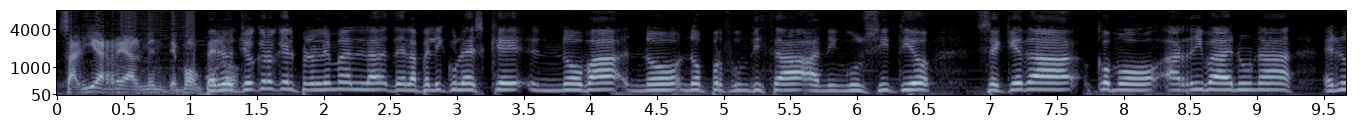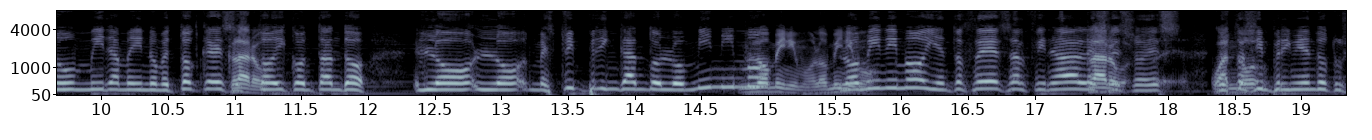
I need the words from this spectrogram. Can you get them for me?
salía realmente poco. Pero ¿no? yo creo que el problema la- de la película es que no va, no, no profundiza a ningún sitio, se queda como arriba en una, en un mírame y no me toques, Claro. estoy contando lo, lo, me estoy pringando lo mínimo. Lo mínimo, lo mínimo. Lo mínimo y entonces al final Claro, es eso, es, eh, no cuando- estás imprimiendo tu,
